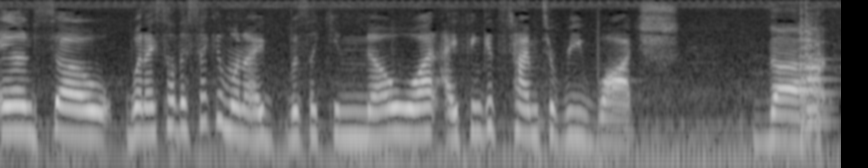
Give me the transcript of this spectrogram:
And so when I saw the second one, I was like, you know what? I think it's time to rewatch the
